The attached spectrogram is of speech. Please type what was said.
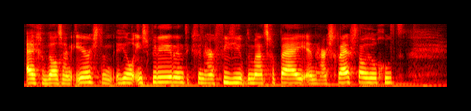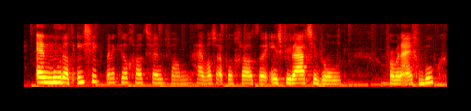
Eigen Welzijn Eerst. Een heel inspirerend. Ik vind haar visie op de maatschappij en haar schrijfstijl heel goed. En Murat Isik ben ik heel groot fan van. Hij was ook een grote inspiratiebron voor mijn eigen boek.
